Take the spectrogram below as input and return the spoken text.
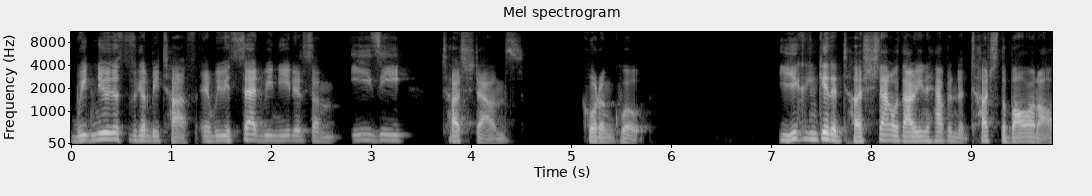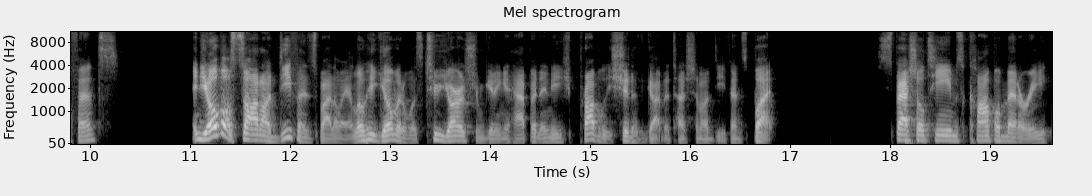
We knew this was going to be tough, and we said we needed some easy touchdowns, quote unquote. You can get a touchdown without even having to touch the ball on offense. And you almost saw it on defense, by the way. Alohi Gilman was two yards from getting it happen, and he probably should have gotten a touchdown on defense. But special teams, complimentary,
